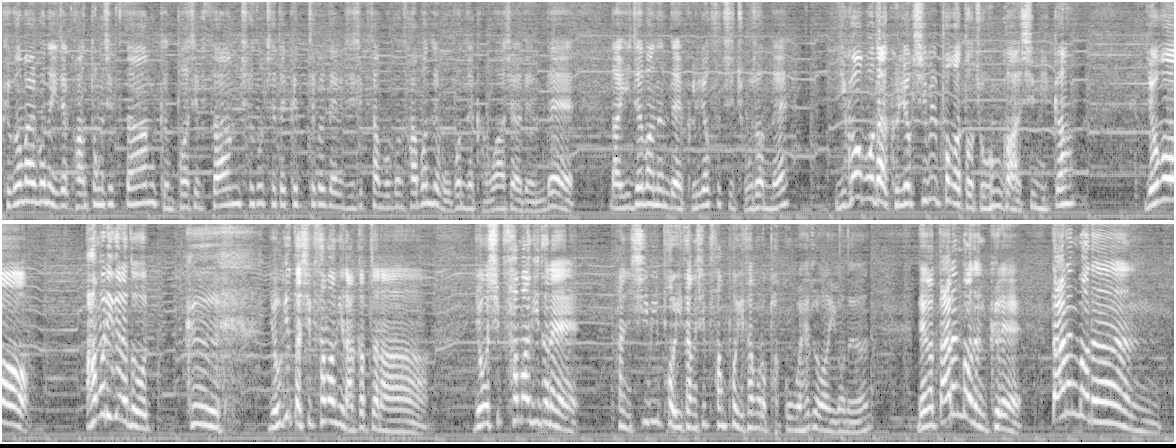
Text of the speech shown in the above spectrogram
그거 말고는 이제 관통 13, 금퍼 13, 최소 최대 크리티컬 데미지 13 혹은 4번 잼, 5번 잼 강화하셔야 되는데, 나 이제 봤는데 근력 수치 조졌네? 이거보다 근력 11%가 더 좋은 거 아십니까? 이거, 아무리 그래도 그, 여기다 13하기는 아깝잖아. 이거 13하기 전에 한 12% 이상, 13% 이상으로 바꾸고 해줘, 이거는. 내가 다른 거는 그래. 다른 거는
